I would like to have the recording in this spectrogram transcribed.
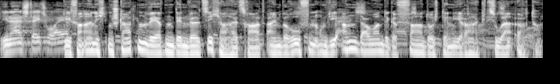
Die Vereinigten Staaten werden den Weltsicherheitsrat einberufen, um die andauernde Gefahr durch den Irak zu erörtern.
